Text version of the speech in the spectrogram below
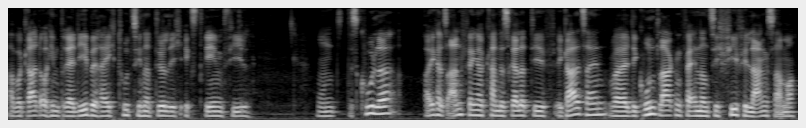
Aber gerade auch im 3D-Bereich tut sich natürlich extrem viel. Und das Coole, euch als Anfänger kann das relativ egal sein, weil die Grundlagen verändern sich viel, viel langsamer.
